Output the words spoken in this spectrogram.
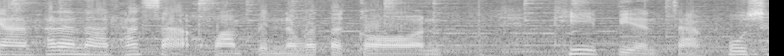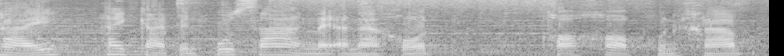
งานพัฒนาทักษะความเป็นนวัตกร ที่เปลี่ยนจากผู้ใช้ให้กลายเป็นผู้สร้างในอนาคต ขอขอบคุณครับ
